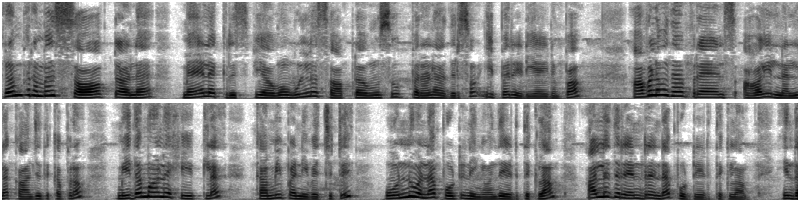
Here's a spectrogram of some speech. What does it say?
ரொம்ப ரொம்ப சாஃப்டான மேலே கிறிஸ்பியாகவும் உள்ளே சாஃப்டாகவும் சூப்பரான அதிரசம் இப்போ ரெடி ஆகிடும்ப்பா அவ்வளவுதான் ஃப்ரெண்ட்ஸ் ஆயில் நல்லா காஞ்சதுக்கப்புறம் மிதமான ஹீட்டில் கம்மி பண்ணி வச்சுட்டு ஒன்று ஒன்றா போட்டு நீங்கள் வந்து எடுத்துக்கலாம். அல்லது ரெண்டு ரெண்டாக போட்டு எடுத்துக்கலாம். இந்த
